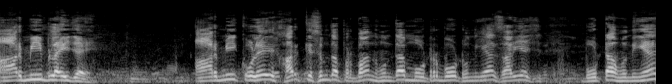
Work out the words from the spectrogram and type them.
ਆਰਮੀ ਬੁਲਾਈ ਜਾਏ। ਆਰਮੀ ਕੋਲੇ ਹਰ ਕਿਸਮ ਦਾ ਪ੍ਰਬੰਧ ਹੁੰਦਾ, ਮੋਟਰ ਬੋਟ ਹੁੰਦੀਆਂ, ਸਾਰੀਆਂ ਬੋਟਾਂ ਹੁੰਦੀਆਂ।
